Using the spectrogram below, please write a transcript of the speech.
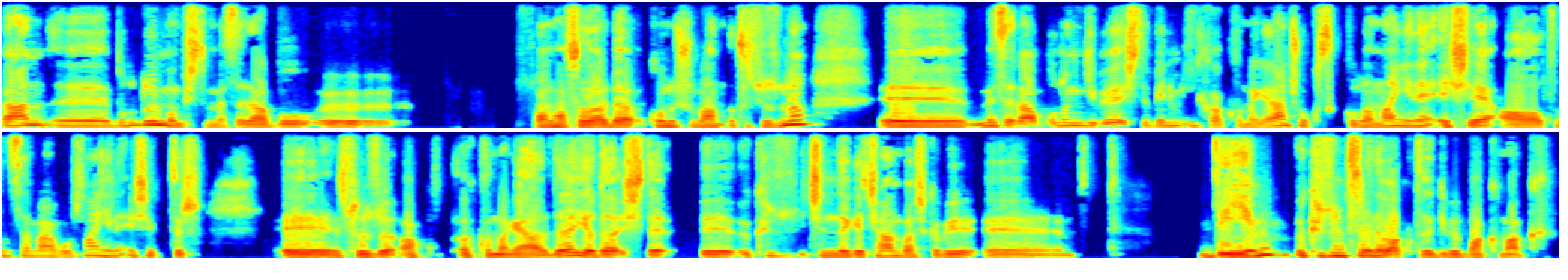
Ben e, bunu duymamıştım mesela bu e, son haftalarda konuşulan atasözünü. E, mesela bunun gibi işte benim ilk aklıma gelen çok sık kullanılan yine eşeğe altın semer vursan yine eşektir e, sözü ak, aklıma geldi. Ya da işte e, öküz içinde geçen başka bir e, deyim öküzün trene baktığı gibi bakmak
